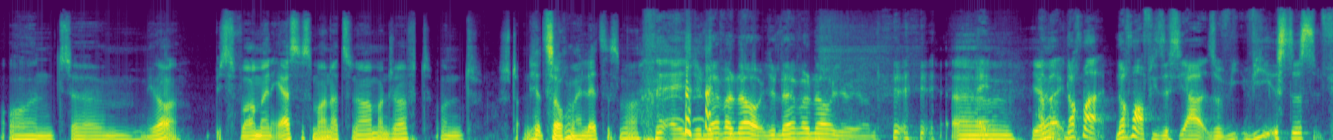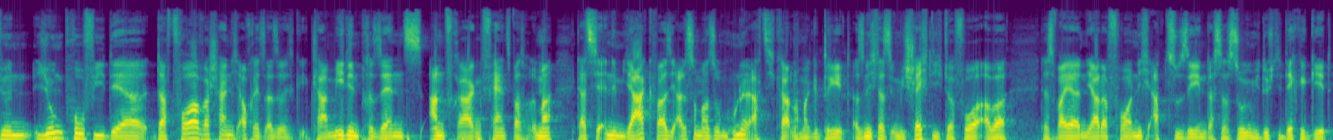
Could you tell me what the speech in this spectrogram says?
Und ähm, ja, es war mein erstes Mal Nationalmannschaft und stand jetzt auch mein letztes Mal. Ey, you never know, you never know, Julian. ähm, Ey, ja. Aber nochmal noch mal auf dieses Jahr, so wie, wie ist es für einen jungen Profi, der davor wahrscheinlich auch jetzt, also klar, Medienpräsenz, Anfragen, Fans, was auch immer, da hat sich ja in einem Jahr quasi alles nochmal so um 180 Grad nochmal gedreht. Also nicht, dass es irgendwie schlecht lief davor, aber das war ja ein Jahr davor nicht abzusehen, dass das so irgendwie durch die Decke geht.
